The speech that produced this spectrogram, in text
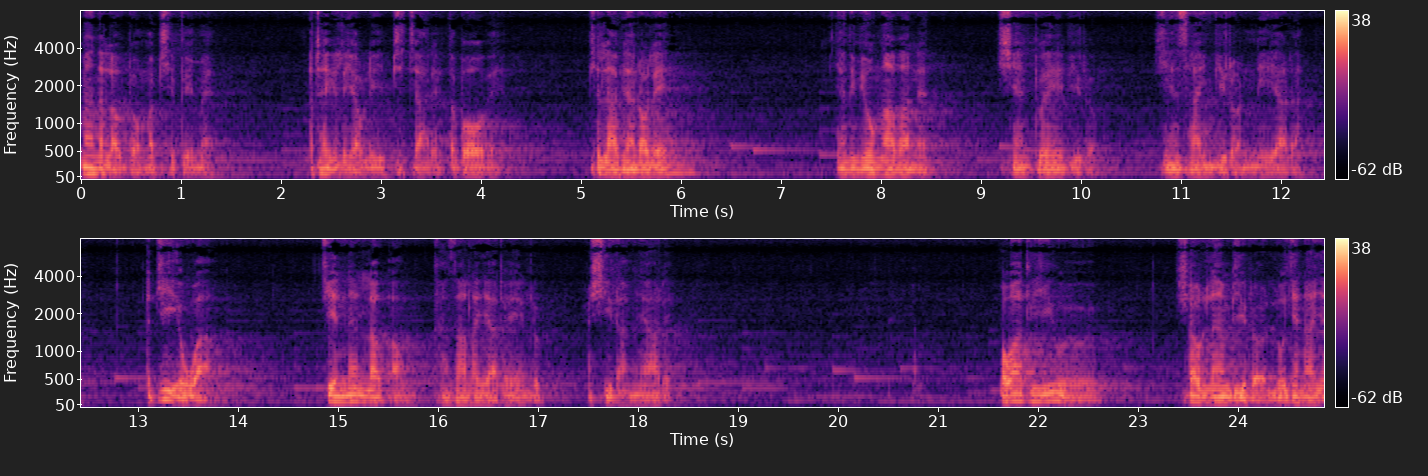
မှန်းတဲ့လောက်တော့မဖြစ်ပေမဲ့အထိုက်အလျောက်လေးဖြစ်ကြတဲ့သဘောပဲဖြစ်လာပြန်တော့လေ ယန္တိမျိုး၅ပါးနဲ့ရှင်တွဲပြီးတော့ရင်ဆိုင်ပြီးတော့နေရတာအပြည့်အဝကျင့်နဲ့လောက်အောင်ခံစားလိုက်ရတယ်လို့မရှိတာများတယ်ဘဝခရီးကိုရှောက်လန်းပြီးတော့လိုချင်တာရ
